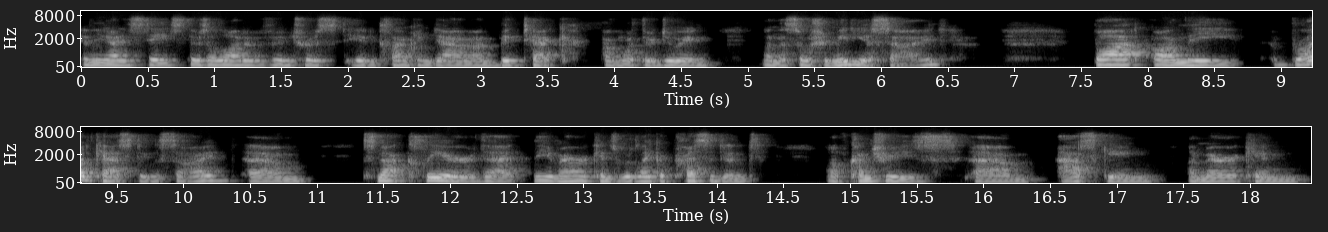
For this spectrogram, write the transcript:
in the United States there's a lot of interest in clamping down on big tech on what they're doing on the social media side. But on the broadcasting side, um, it's not clear that the Americans would like a precedent of countries um, asking American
